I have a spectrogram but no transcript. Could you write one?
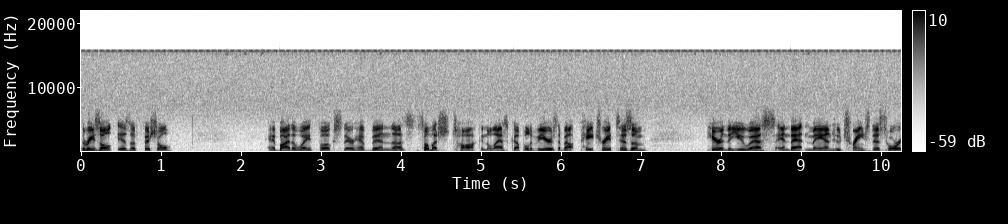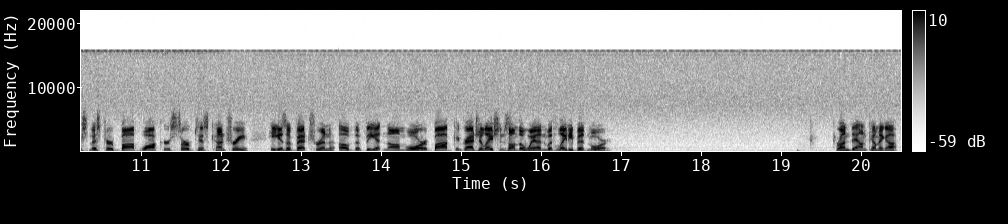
The result is official. And by the way, folks, there have been uh, so much talk in the last couple of years about patriotism here in the U.S., and that man who trains this horse, Mr. Bob Walker, served his country. He is a veteran of the Vietnam War. Bob, congratulations on the win with Lady Bidmore. Rundown coming up.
